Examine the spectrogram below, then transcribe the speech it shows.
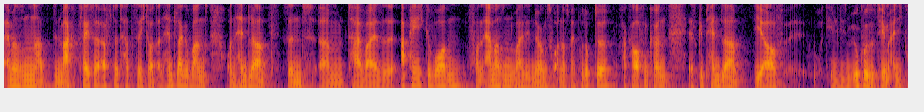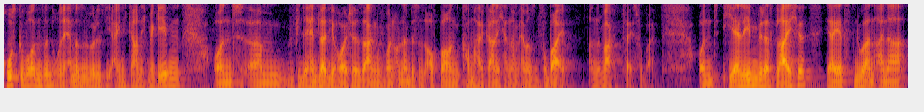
Amazon hat den Marketplace eröffnet, hat sich dort an Händler gewandt und Händler sind ähm, teilweise abhängig geworden von Amazon, weil sie nirgendwo anders mehr Produkte verkaufen können. Es gibt Händler, die, auf, die in diesem Ökosystem eigentlich groß geworden sind. Ohne Amazon würde es die eigentlich gar nicht mehr geben. Und ähm, viele Händler, die heute sagen, wir wollen Online-Business aufbauen, kommen halt gar nicht an einem Amazon vorbei, an einem Marketplace vorbei. Und hier erleben wir das Gleiche, ja jetzt nur an einer,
